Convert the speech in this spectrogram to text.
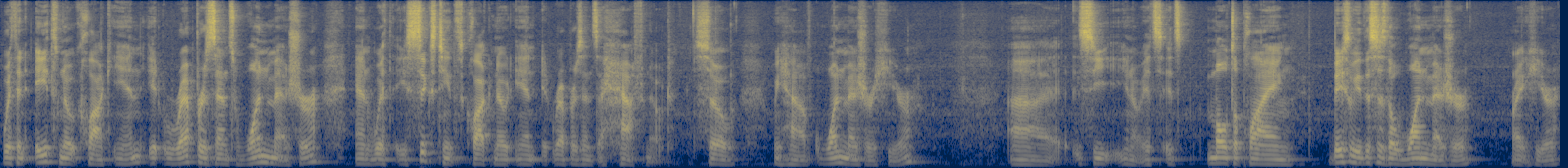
With an eighth note clock in, it represents one measure, and with a 16th clock note in, it represents a half note. So we have one measure here. Uh, see, you know, it's it's multiplying basically this is the one measure right here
